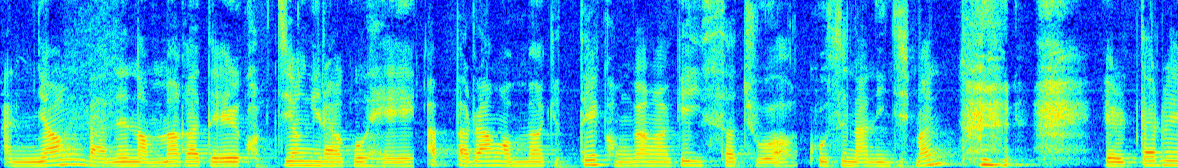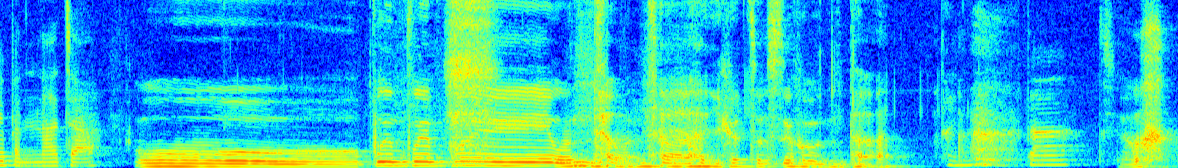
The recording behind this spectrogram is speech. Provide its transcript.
안녕, 나는 엄마가 될 곽지영이라고 해. 아빠랑 엄마 곁에 건강하게 있어 주어. 곳은 아니지만 열달 후에 만나자. 오, 뿌잉뿌잉뿌잉. 온다, 온다. 이것도 쓰고 온다. 반갑다. 지영아.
